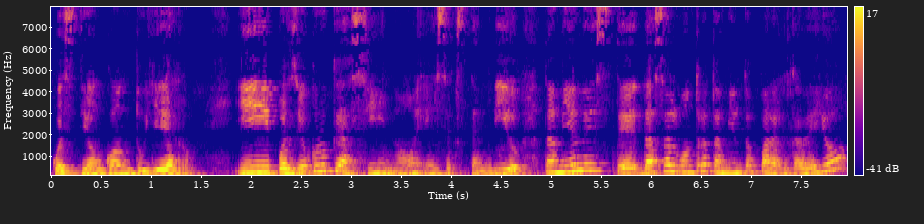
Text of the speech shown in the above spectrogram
cuestión con tu hierro. Y pues yo creo que así, ¿no? Es extendido. También este, ¿das algún tratamiento para el cabello?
